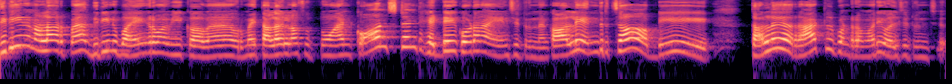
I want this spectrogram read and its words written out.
திடீர்னு நல்லா இருப்பேன். திடீர்னு பயங்கரமா வீக் ஆவேன். ஒரு மாதிரி தலையெல்லாம் சுத்தும். அண்ட் கான்ஸ்டன்ட் ஹெட்டே கூட நான் ஏஞ்சிட்டு இருந்தேன். காலைல எந்திரிச்சா அப்படியே தலையை ரேட்டில் பண்ற மாதிரி வலிச்சிட்டு இருந்துச்சு.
